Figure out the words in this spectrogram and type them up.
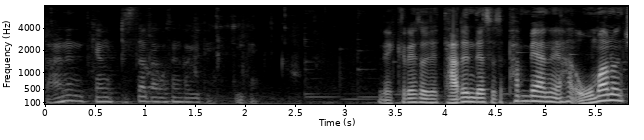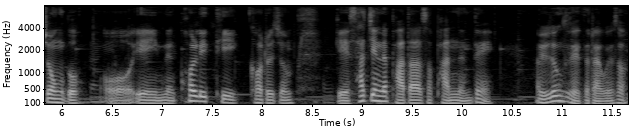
나는 그냥 비싸다고 생각이 돼 이게 네, 그래서 이제 다른 데서 판매하는 한 5만 원 정도에 있는 quality 거를 좀 이렇게 사진을 받아서 봤는데 아, 이 정도 되더라고요. 그래서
